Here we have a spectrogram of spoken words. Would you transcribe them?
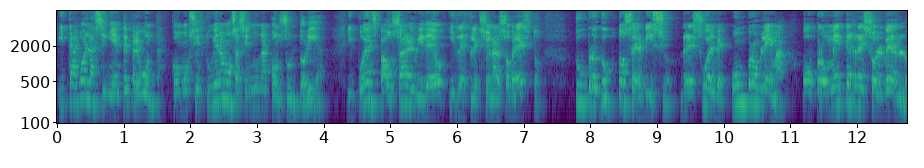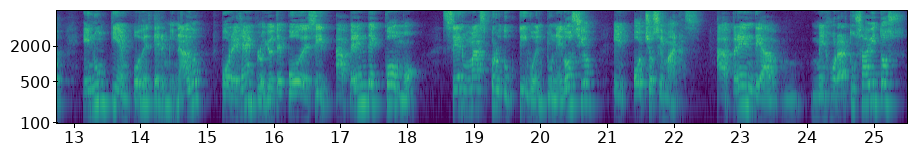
Y te hago la siguiente pregunta, como si estuviéramos haciendo una consultoría. Y puedes pausar el video y reflexionar sobre esto. ¿Tu producto o servicio resuelve un problema o promete resolverlo en un tiempo determinado? Por ejemplo, yo te puedo decir, aprende cómo ser más productivo en tu negocio en 8 semanas aprende a mejorar tus hábitos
